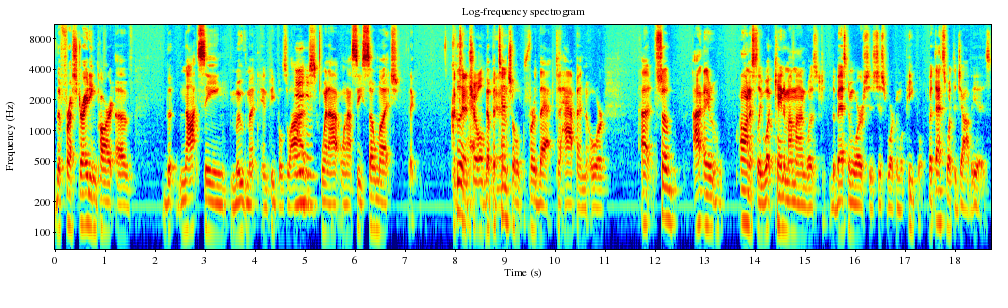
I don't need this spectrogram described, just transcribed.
the frustrating part of the not seeing movement in people's lives when I when I see so much that could hap- Potential, the yeah. potential for that to happen or uh, so I honestly what came to my mind was the best and worst is just working with people but that's what the job is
